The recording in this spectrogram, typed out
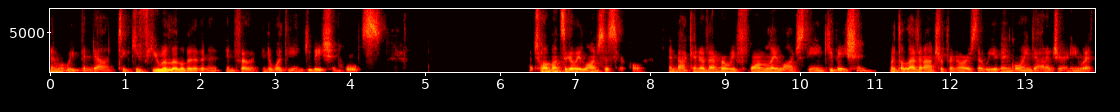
and what we've been down to give you a little bit of an info into what the incubation holds. 12 months ago, we launched the circle. And back in November, we formally launched the incubation with 11 entrepreneurs that we have been going down a journey with.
